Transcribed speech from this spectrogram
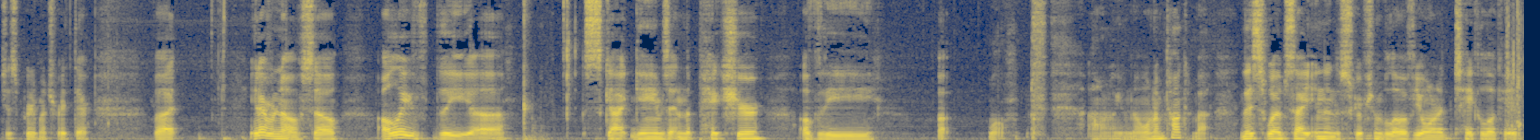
just pretty much right there. But you never know. So I'll leave the uh, Scott Games and the picture of the. Uh, well, I don't even know what I'm talking about. This website in the description below if you want to take a look at,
